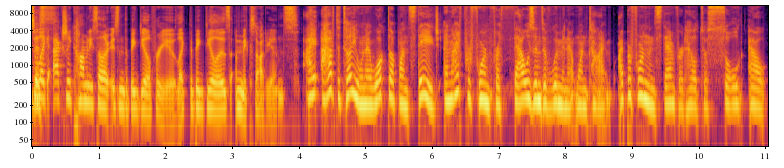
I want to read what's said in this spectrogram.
So This- like actually Comedy Cellar isn't the big deal for you. Like the big deal is a mixed audience. I, I have to tell you, when I walked up on stage, and I've performed for thousands of women at one time. I performed in Stamford Hill to sold out,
